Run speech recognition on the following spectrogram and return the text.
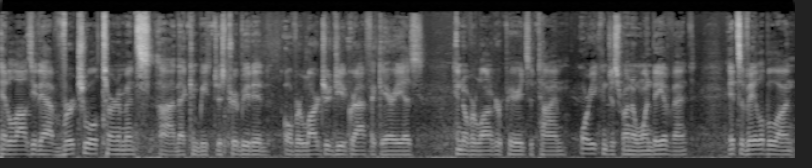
It allows you to have virtual tournaments uh, that can be distributed over larger geographic areas and over longer periods of time, or you can just run a one day event. It's available on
